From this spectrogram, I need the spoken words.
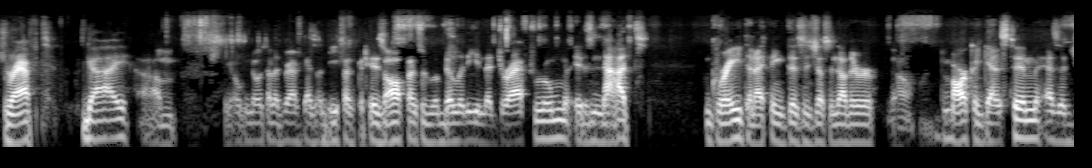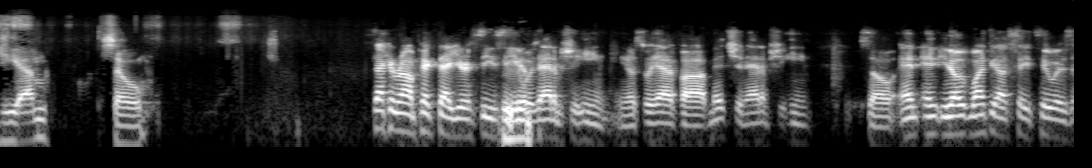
draft guy. Um, you know, we knows how to draft guys on defense, but his offensive ability in the draft room is not great. And I think this is just another uh, mark against him as a GM. So, second round pick that year in CZ yeah. was Adam Shaheen. You know, so we have uh, Mitch and Adam Shaheen. So, and and you know, one thing I'll say too is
